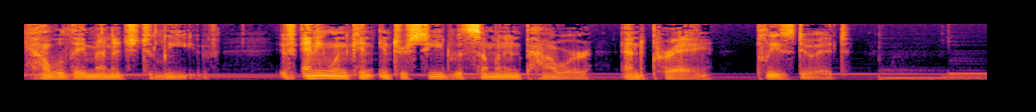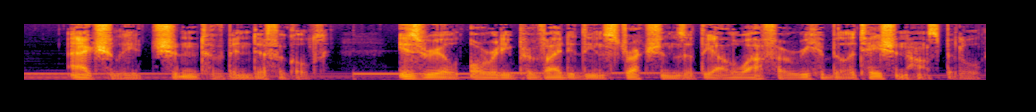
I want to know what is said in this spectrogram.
How will they manage to leave? If anyone can intercede with someone in power and pray, please do it. Actually, it shouldn't have been difficult. Israel already provided the instructions at the Al Wafa Rehabilitation Hospital,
